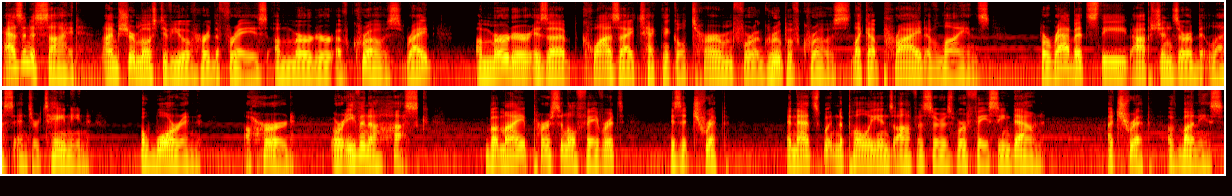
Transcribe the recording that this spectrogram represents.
As an aside, I'm sure most of you have heard the phrase a murder of crows, right? A murder is a quasi technical term for a group of crows, like a pride of lions. For rabbits, the options are a bit less entertaining a warren, a herd, or even a husk. But my personal favorite is a trip, and that's what Napoleon's officers were facing down a trip of bunnies.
